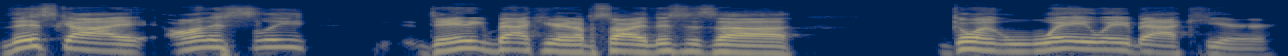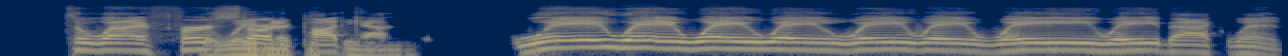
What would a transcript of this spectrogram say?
This guy, honestly, dating back here, and I'm sorry, this is uh going way, way back here to when I first started podcasting way, way, way, way, way, way, way, way back when.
